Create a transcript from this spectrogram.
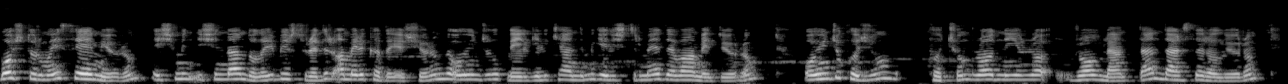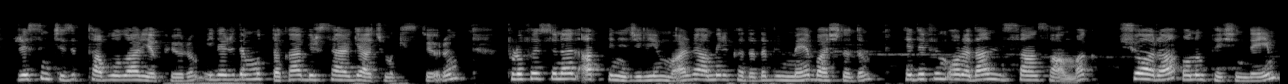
Boş durmayı sevmiyorum. Eşimin işinden dolayı bir süredir Amerika'da yaşıyorum ve oyunculukla ilgili kendimi geliştirmeye devam ediyorum. Oyuncu koçum, koçum Rodney Rowland'den dersler alıyorum. Resim çizip tablolar yapıyorum. İleride mutlaka bir sergi açmak istiyorum. Profesyonel at biniciliğim var ve Amerika'da da binmeye başladım. Hedefim oradan lisans almak. Şu ara onun peşindeyim.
